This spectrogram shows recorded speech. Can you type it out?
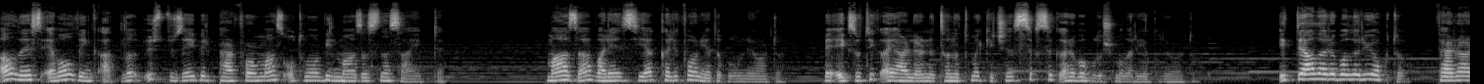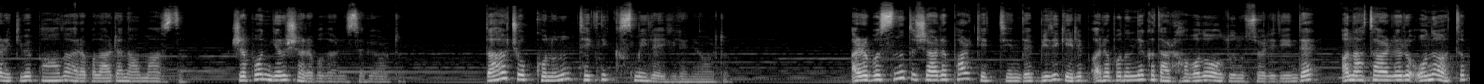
Always Evolving adlı üst düzey bir performans otomobil mağazasına sahipti. Mağaza Valencia, Kaliforniya'da bulunuyordu ve egzotik ayarlarını tanıtmak için sık sık araba buluşmaları yapılıyordu. İddialı arabaları yoktu. Ferrari gibi pahalı arabalardan almazdı. Japon yarış arabalarını seviyordu. Daha çok konunun teknik kısmı ile ilgileniyordu. Arabasını dışarıda park ettiğinde biri gelip arabanın ne kadar havalı olduğunu söylediğinde anahtarları ona atıp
